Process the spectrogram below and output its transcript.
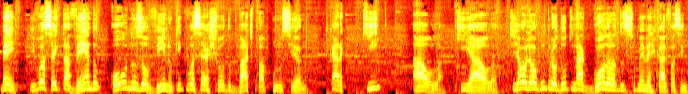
Bem, e você que está vendo ou nos ouvindo, o que, que você achou do bate-papo com o Luciano? Cara, que aula, que aula. Você já olhou algum produto na gôndola do supermercado e falou assim,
